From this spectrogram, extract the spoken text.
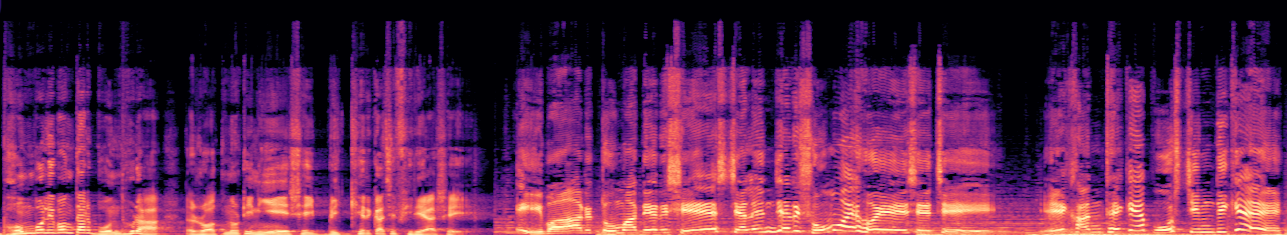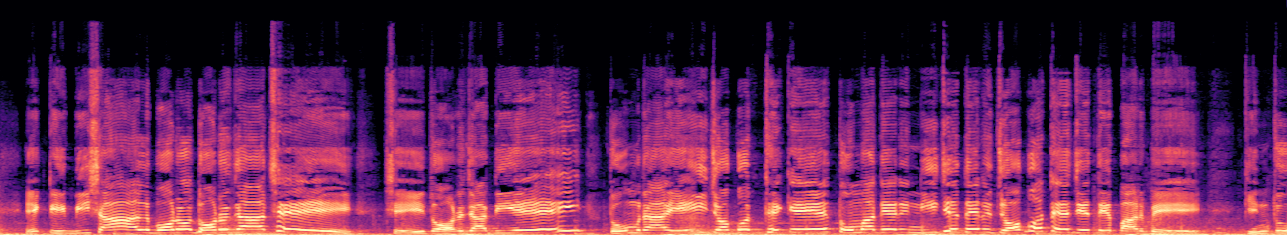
ভম্বল এবং তার বন্ধুরা রত্নটি নিয়ে সেই বৃক্ষের কাছে ফিরে আসে। এবার তোমাদের শেষ চ্যালেঞ্জের সময় হয়ে এসেছে। এখান থেকে পশ্চিম দিকে একটি বিশাল বড় দরজা আছে। সেই দরজা দিয়েই তোমরা এই জগৎ থেকে তোমাদের নিজেদের জগতে যেতে পারবে। কিন্তু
